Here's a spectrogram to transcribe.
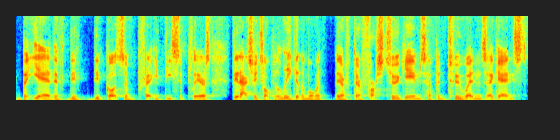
but yeah, they've, they've they've got some pretty decent players. They're actually top of the league at the moment. Their their first two games have been two wins against.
